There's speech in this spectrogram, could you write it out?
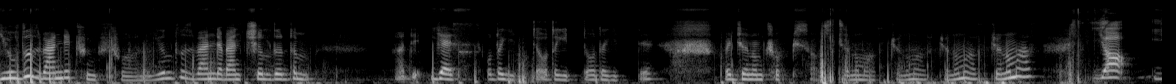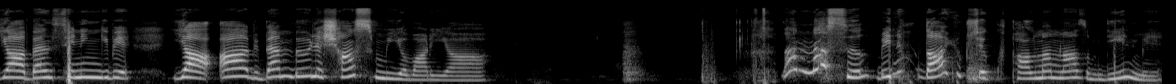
Yıldız bende çünkü şu an. Yıldız bende ben çıldırdım. Hadi yes. O da gitti. O da gitti. O da gitti. Ve canım çok pis az. Canım az. Canım az. Canım az. Canım az. Ya ya ben senin gibi ya abi ben böyle şans mı ya var ya? Lan nasıl? Benim daha yüksek kupa almam lazım değil mi?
